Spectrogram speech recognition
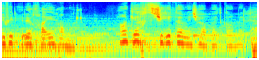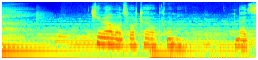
եւ իր երեխայի համար։ Անկեղծ չգիտեմ ինչա պետք անել։ Քիմիա ոնց որ թե օգնում է, բայց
